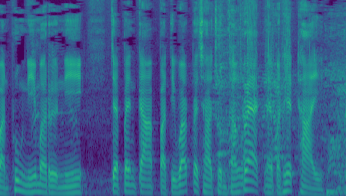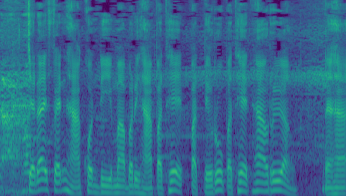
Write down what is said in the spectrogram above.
วันพรุ่งนี้มารืนนี้จะเป็นการปฏิวัติประชาชนครั้งแรกในประเทศไทย จะได้เฟ้นหาคนดีมาบริหารประเทศปฏิรูปประเทศ 5 เรื่องนะฮะ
